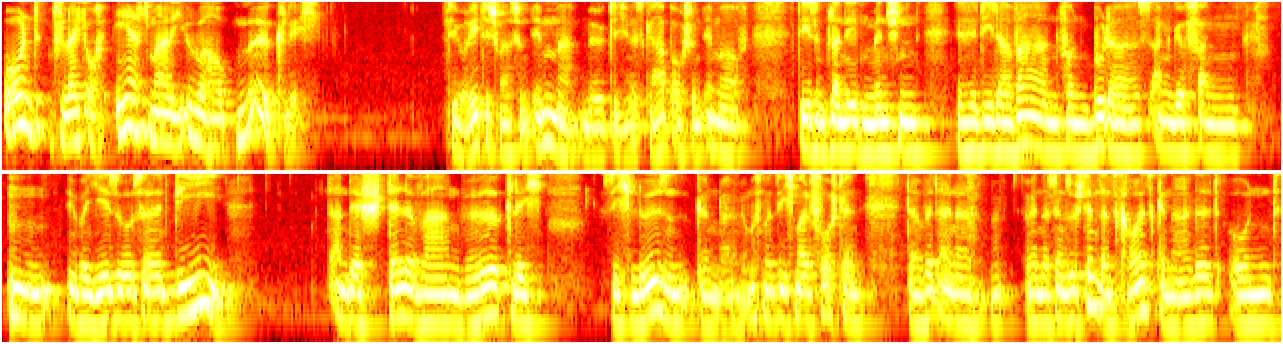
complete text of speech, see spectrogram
und vielleicht auch erstmalig überhaupt möglich. Theoretisch war es schon immer möglich und es gab auch schon immer auf diesem Planeten Menschen, äh, die da waren, von Buddhas angefangen über Jesus, äh, die an der Stelle waren, wirklich sich lösen können. Da muss man sich mal vorstellen, da wird einer, wenn das denn so stimmt, ans Kreuz genagelt und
